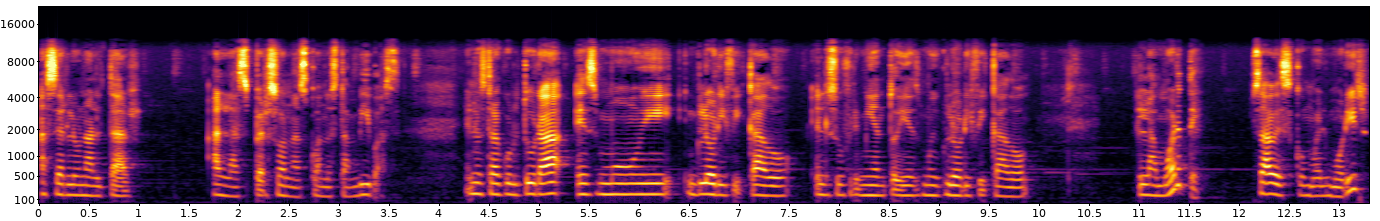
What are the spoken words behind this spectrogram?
hacerle un altar a las personas cuando están vivas. En nuestra cultura es muy glorificado el sufrimiento y es muy glorificado la muerte, ¿sabes? Como el morir.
